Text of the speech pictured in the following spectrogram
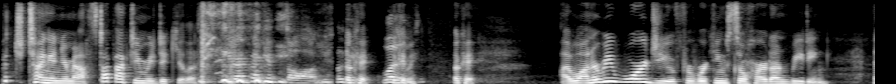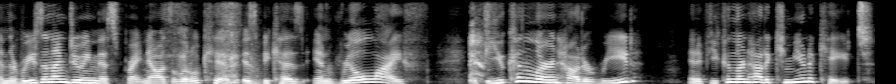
Put your tongue in your mouth. Stop acting ridiculous. You act like a dog. Okay, what look at me. Okay. I want to reward you for working so hard on reading. And the reason I'm doing this right now as a little kid is because in real life, if you can learn how to read and if you can learn how to communicate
